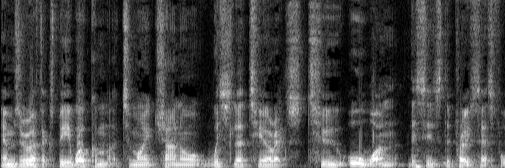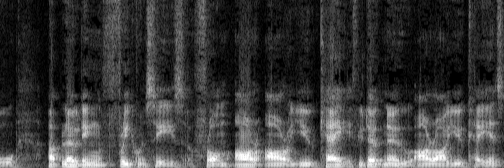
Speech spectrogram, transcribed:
M0FXB, welcome to my channel Whistler TRX2 All One. This is the process for uploading frequencies from RRUK. If you don't know who RRUK is,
